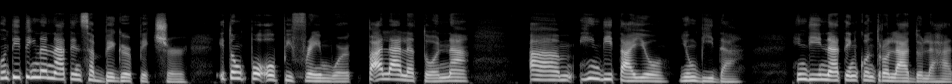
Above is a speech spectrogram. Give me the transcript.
Kung titingnan natin sa bigger picture, itong POOP framework, paalala to na um, hindi tayo yung bida. Hindi natin kontrolado lahat.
